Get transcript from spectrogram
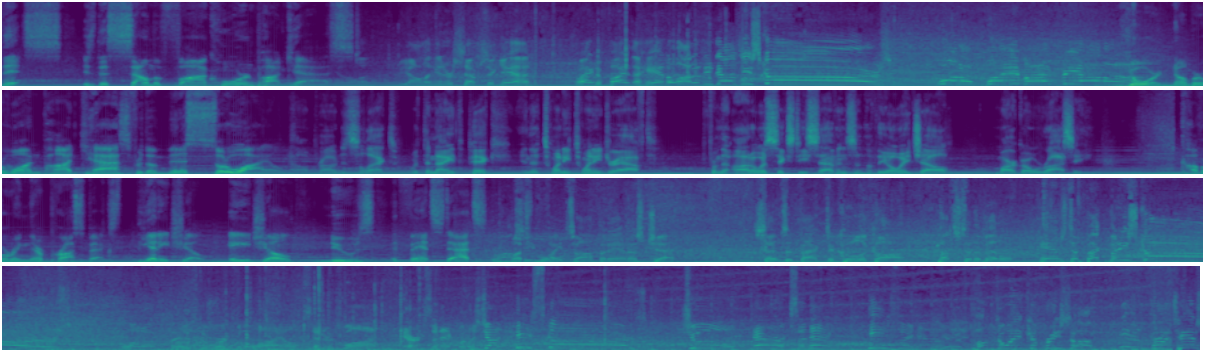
This is the Sound the Foghorn podcast. Fiala intercepts again, trying to find the handle on it. He does. He scores! What a play by Fiala! Your number one podcast for the Minnesota Wild. Now proud to select with the ninth pick in the 2020 draft from the Ottawa 67s of the OHL, Marco Rossi. Covering their prospects, the NHL, AHL, news, advanced stats, and Rossi much more. fights off at Anna's check. Sends it back to Kulikov. Cuts to the middle. Hands to Beckman. He scores! What a Goes to work for the Wild. Centers one. Eriksson Ek with a shot. He scores! Joel Eriksson Ek. He's the hero. Here's poked away Kaprizov. In for a chance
